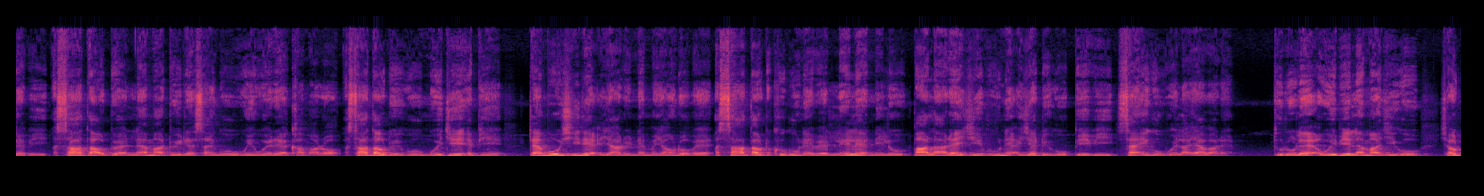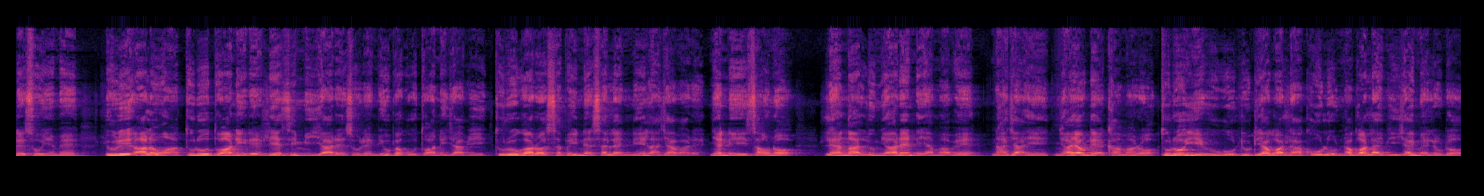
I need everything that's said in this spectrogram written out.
ခဲ့ပြီးအစားအသောက်အတွက်လမ်းမှာတွေးတဲ့ဆိုင်ကိုဝင်ဝယ်တဲ့အခါမှာတော့အစားအသောက်တွေကိုငွေကြေးအပြင်တန်ဖိုးရှိတဲ့အရာတွေနဲ့မရောတော့ပဲအစားအသောက်တစ်ခုခုနဲ့ပဲလဲလဲနေလို့ပါလာတဲ့ရေဘူးနဲ့အရက်တွေကိုပေးပြီးစိုင်းအိတ်ကိုဝယ်လာရပါတယ်သူတို့လည်းအဝေးပြေးလမ်းမကြီးကိုရောက်တယ်ဆိုရင်ပဲလူတွေအားလုံးဟာသူတို့သွားနေတဲ့လျှက်စစ်မီရတယ်ဆိုတဲ့မျိုးဘက်ကိုသွားနေကြပြီးသူတို့ကတော့စပိန်နဲ့ဆက်လက်နင်းလာကြပါတယ်ညနေဆောင်တော့လမ်းကလူများတဲ့နေရာမှာပဲနားကြရင်ညရောက်တဲ့အခါမှာတော့သူတို့ရေဘူးကိုလူတစ်ယောက်ကလာခိုးလို့နောက်ကလိုက်ပြီးရိုက်မယ်လို့တော့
